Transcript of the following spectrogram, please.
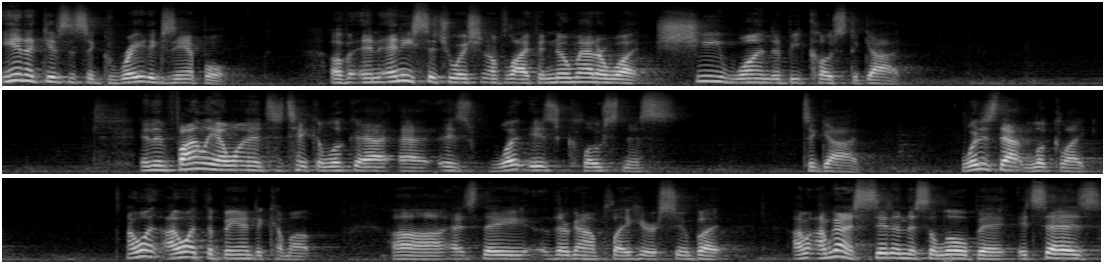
Anna gives us a great example of in any situation of life, and no matter what, she wanted to be close to God. And then finally, I wanted to take a look at, at is what is closeness to God? What does that look like? I want, I want the band to come up uh, as they, they're going to play here soon, but I'm, I'm going to sit in this a little bit. It says,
